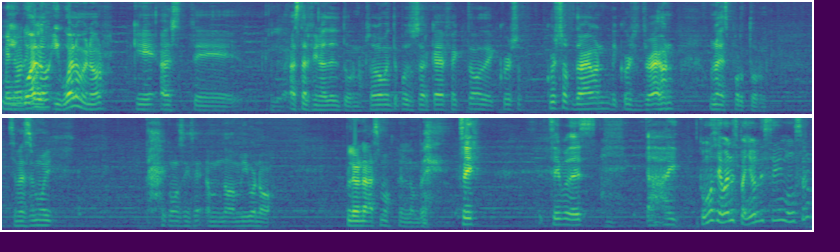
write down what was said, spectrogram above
Menor igual, igual. O, igual o menor que hasta, hasta el final del turno. Solamente puedes usar cada efecto de Curse of, Curse of Dragon, de Curse of Dragon, una vez por turno. Se me hace muy. ¿Cómo se dice? No, amigo, no. Pleonasmo el nombre. Sí. Sí, pues es. Ay, ¿cómo se llama en español este monstruo?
